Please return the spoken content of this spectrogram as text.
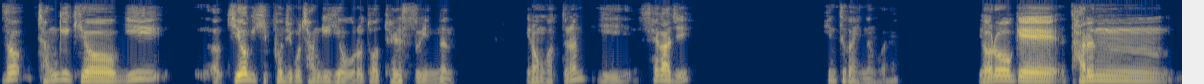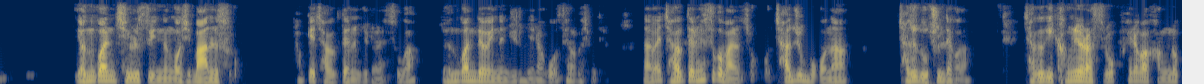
그래서 장기 기억이 어, 기억이 깊어지고 장기 기억으로 더 될 수 있는 이런 것들은 이 세 가지 힌트가 있는 거예요. 여러 개 다른 연관 지을 수 있는 것이 많을수록 함께 자극되는 유전의 수가 연관되어 있는 유전이라고 생각하시면 돼요. 그 다음에 자극되는 횟수가 많을수록 뭐 자주 보거나 자주 노출되거나 자극이 강렬할수록 회로가 강력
